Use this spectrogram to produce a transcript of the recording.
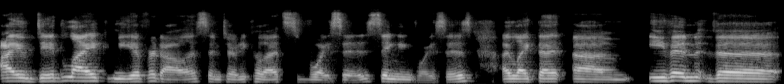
I did like Nia Vardalos and Toni Collette's voices, singing voices. I like that um even the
